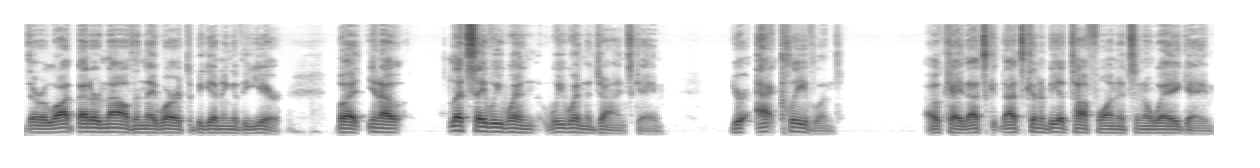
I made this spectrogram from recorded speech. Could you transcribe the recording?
they're a lot better now than they were at the beginning of the year. But you know, let's say we win we win the Giants game. You're at Cleveland. Okay, that's that's going to be a tough one. It's an away game.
